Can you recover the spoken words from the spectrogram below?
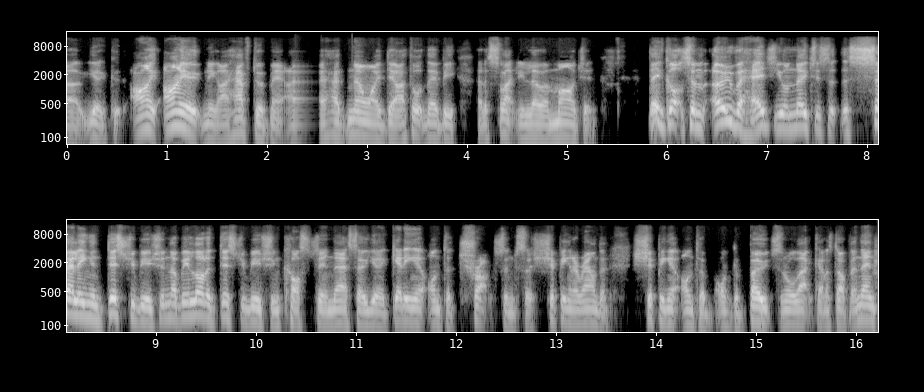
uh, you know, eye eye opening. I have to admit, I, I, had no idea. I thought they'd be at a slightly lower margin. They've got some overheads. You'll notice that the selling and distribution, there'll be a lot of distribution costs in there. So, you know, getting it onto trucks and so shipping it around and shipping it onto onto boats and all that kind of stuff. And then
